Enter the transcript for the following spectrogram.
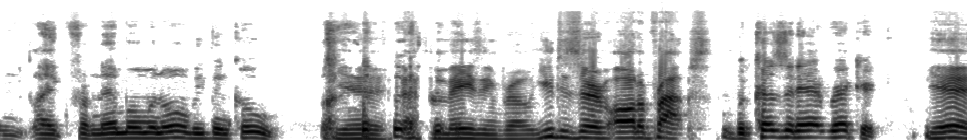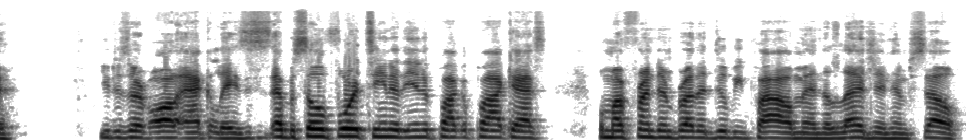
And like from that moment on, we've been cool Yeah. That's amazing, bro. You deserve all the props. because of that record. Yeah. You deserve all the accolades. This is episode 14 of the In the Pocket Podcast with my friend and brother Doobie Powell, man, the legend himself.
